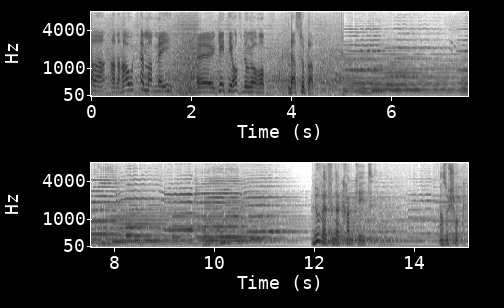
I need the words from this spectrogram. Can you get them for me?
aber an Haut ëmmer méi äh, geht die Hoffnung op das super. Nowel vun der Krankheet as Schock.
